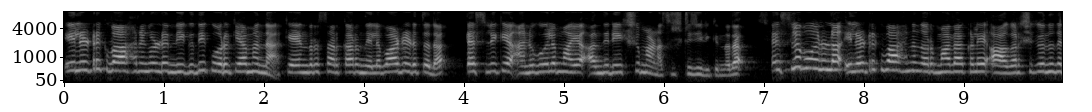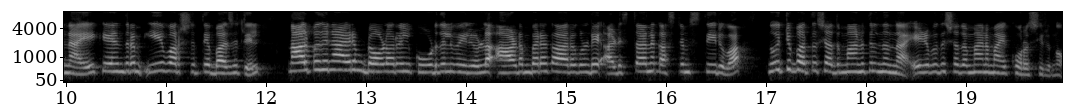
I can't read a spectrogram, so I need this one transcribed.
ഇലക്ട്രിക് വാഹനങ്ങളുടെ നികുതി കുറയ്ക്കാമെന്ന് കേന്ദ്ര സർക്കാർ നിലപാടെടുത്തത് ടെസ്ലയ്ക്ക് അനുകൂലമായ അന്തരീക്ഷമാണ് സൃഷ്ടിച്ചിരിക്കുന്നത്. ടെസ്ല പോലുള്ള ഇലക്ട്രിക് വാഹന നിർമ്മാതാക്കളെ ആകർഷിക്കുന്നതിനായി കേന്ദ്രം ഈ വർഷത്തെ ബജറ്റിൽ നാൽപ്പതിനായിരം ഡോളറിൽ കൂടുതൽ വിലയുള്ള ആഡംബര കാറുകളുടെ അടിസ്ഥാന കസ്റ്റംസ് തീരുവ നൂറ്റി പത്ത് ശതമാനത്തിൽ നിന്ന് എഴുപത് ശതമാനമായി കുറച്ചിരുന്നു.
